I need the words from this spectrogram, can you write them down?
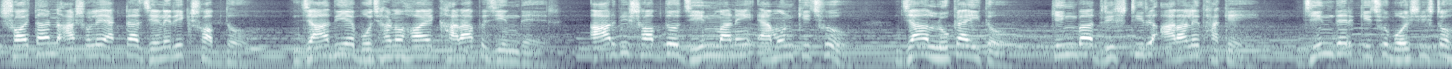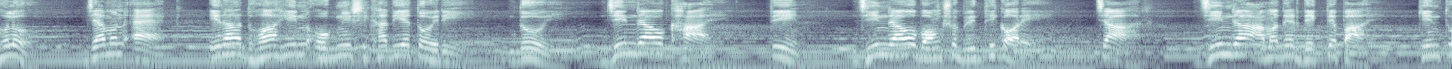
শয়তান আসলে একটা জেনেরিক শব্দ, যা দিয়ে বোঝানো হয় খারাপ জিনদের। আরবি শব্দ জিন মানে এমন কিছু যা লুকায়িত কিংবা দৃষ্টির আড়ালে থাকে। জিনদের কিছু বৈশিষ্ট্য হল, যেমন এক, এরা ধোয়াহীন অগ্নি শিখা দিয়ে তৈরি। দুই, জিনরাও খায়। তিন, জিনরাও বংশবৃদ্ধি করে। চার, জিনরা আমাদের দেখতে পায়, কিন্তু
